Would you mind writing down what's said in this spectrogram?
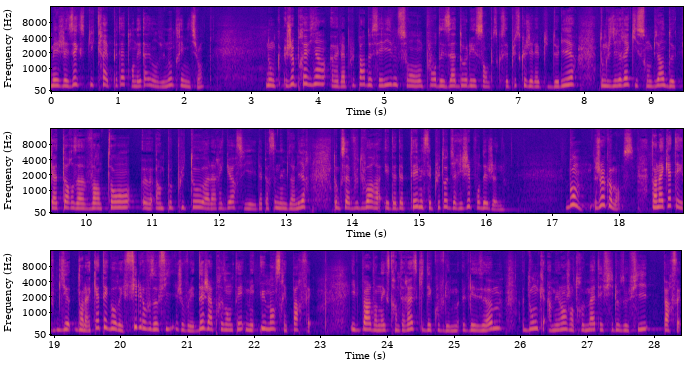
mais je les expliquerai peut-être en détail dans une autre émission. Donc, je préviens, euh, la plupart de ces livres sont pour des adolescents, parce que c'est plus que j'ai l'habitude de lire. Donc, je dirais qu'ils sont bien de 14 à 20 ans, euh, un peu plus tôt à la rigueur si la personne aime bien lire. Donc, ça vous de voir et d'adapter, mais c'est plutôt dirigé pour des jeunes. Bon, je commence. Dans la, catégorie philosophie, je vous l'ai déjà présenté, mais humain serait parfait. Il parle d'un extraterrestre qui découvre les hommes, donc un mélange entre maths et philosophie, parfait.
